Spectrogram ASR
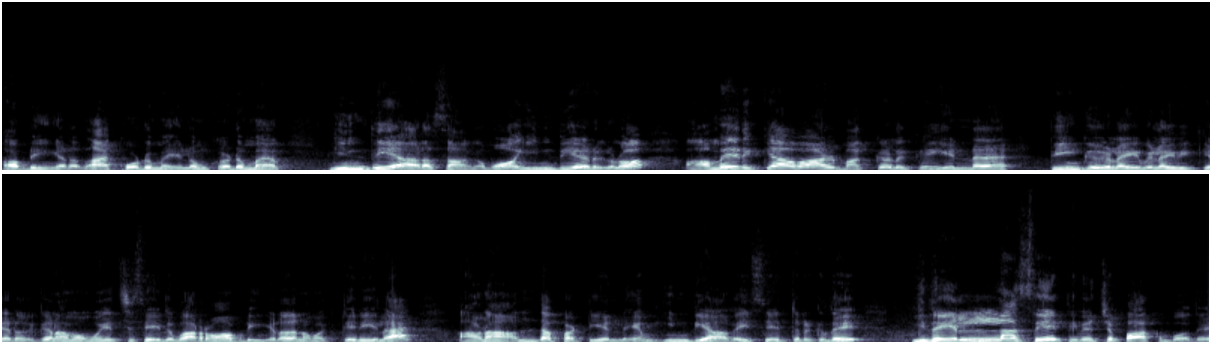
அப்படிங்கிறதான் கொடுமையிலும் கொடுமை. இந்திய அரசாங்கமோ இந்தியர்களோ அமெரிக்கா வாழ் மக்களுக்கு என்ன தீங்குகளை விளைவிக்கிறதுக்கு நம்ம முயற்சி செய்து வர்றோம் அப்படிங்கிறது நமக்கு தெரியல. ஆனால் அந்த பட்டியல்லையும் இந்தியாவை சேர்த்துருக்குது. இதையெல்லாம் சேர்த்து வச்சு பார்க்கும்போது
